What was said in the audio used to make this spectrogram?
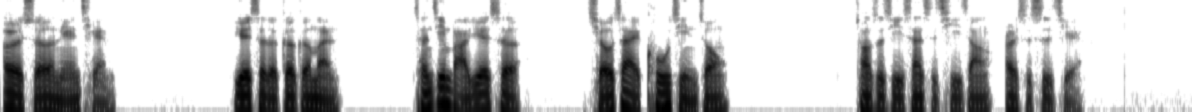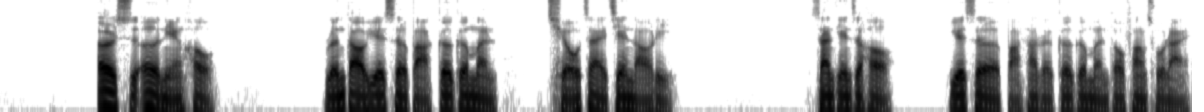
二十二年前，约瑟的哥哥们曾经把约瑟囚在枯井中。创世记三十七章二十四节。二十二年后，轮到约瑟把哥哥们囚在监牢里。三天之后，约瑟把他的哥哥们都放出来。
